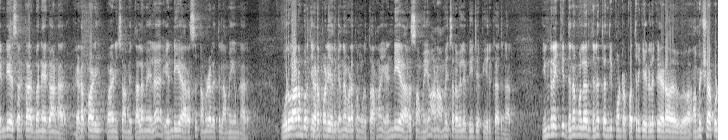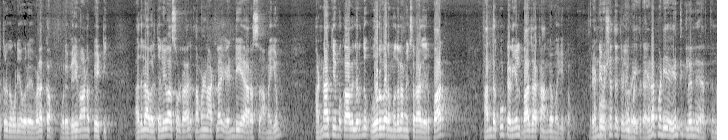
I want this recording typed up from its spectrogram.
என்டிஏ சர்க்கார் பனேகானார் எடப்பாடி பழனிசாமி தலைமையில் என்டிஏ அரசு தமிழகத்தில் அமையும்னார். ஒரு வாரம் பொறுத்து எடப்பாடி அதுக்கு என்ன விளக்கம் கொடுத்தாருன்னா என்டிஏ அரசு அமையும் ஆனால் அமைச்சரவையில் பிஜேபி இருக்காதுனார் இன்றைக்கு தினமலர் தினத்தந்தி போன்ற பத்திரிகைகளுக்கு எட அமித்ஷா கொடுத்துருக்கக்கூடிய ஒரு விளக்கம் ஒரு விரிவான பேட்டி. அதில் அவர் தெளிவாக சொல்கிறார் தமிழ்நாட்டில் என்டிஏ அரசு அமையும் அதிமுகவிலிருந்து ஒருவர் முதலமைச்சராக இருப்பார். அந்த கூட்டணியில் பாஜக அங்கம் வகிக்கும். ரெண்டு விஷயத்தை தெளிவுபடுத்துறாரு. எடப்பாடியை ஏற்றுக்கலன்னு அர்த்தம்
